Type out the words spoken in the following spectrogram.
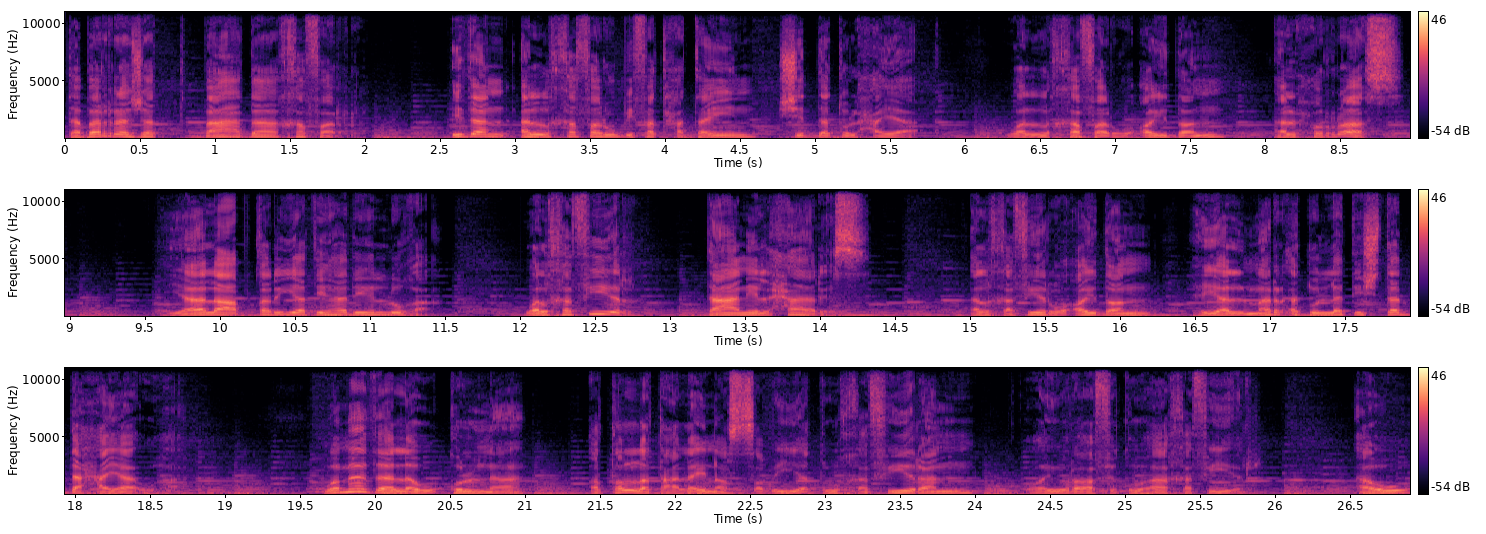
تبرجت بعد خفر. اذا الخفر بفتحتين شدة الحياء والخفر أيضا الحراس. يا لعبقرية هذه اللغة والخفير تعني الحارس. الخفير أيضا هي المرأة التي اشتد حياؤها. وماذا لو قلنا أطلت علينا الصبية خفيرا ويرافقها خفير أو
